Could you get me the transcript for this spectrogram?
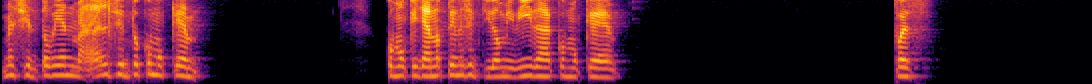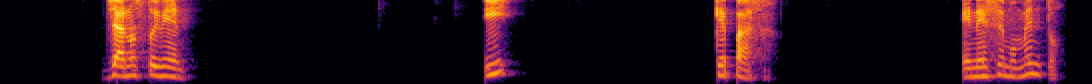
me siento bien mal, siento como que, como que ya no tiene sentido mi vida, como que, pues, ya no estoy bien. ¿Y qué pasa? En ese momento,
